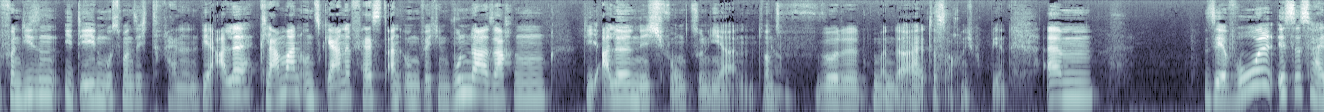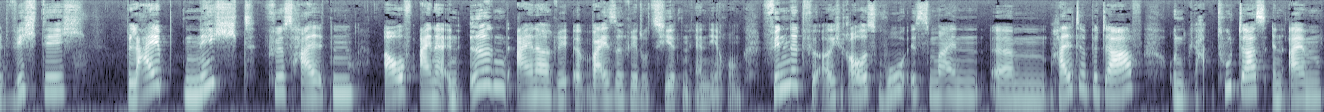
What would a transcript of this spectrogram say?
von diesen Ideen muss man sich trennen. Wir alle klammern uns gerne fest an irgendwelchen Wundersachen, die alle nicht funktionieren. Sonst würde man da halt das auch nicht probieren. Ähm, sehr wohl ist es halt wichtig, bleibt nicht fürs Halten auf einer in irgendeiner Re äh, Weise reduzierten Ernährung. Findet für euch raus, wo ist mein ähm, Haltebedarf und tut das in einem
